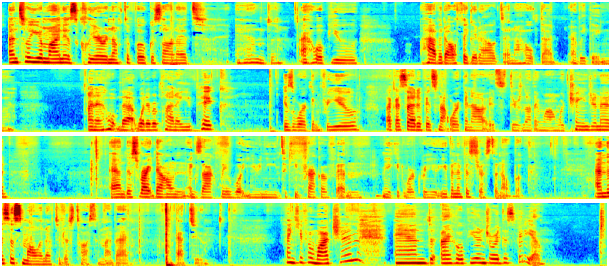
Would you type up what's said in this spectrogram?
until your mind is clear enough to focus on it. And I hope you have it all figured out and I hope that everything, and I hope that whatever planner you pick is working for you. Like I said, if it's not working out, it's there's nothing wrong with changing it. And just write down exactly what you need to keep track of and make it work for you, even if it's just a notebook. And this is small enough to just toss in my bag. That too. Thank you for watching and I hope you enjoyed this video.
